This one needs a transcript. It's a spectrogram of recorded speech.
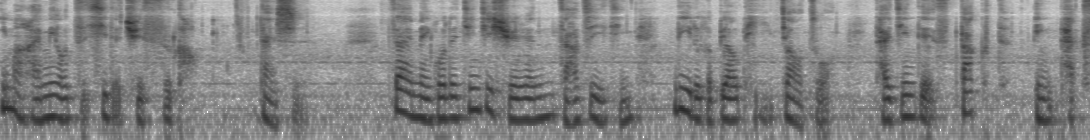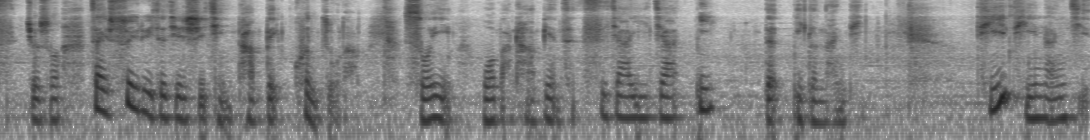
伊玛还没有仔细的去思考，但是在美国的《经济学人》杂志已经立了个标题，叫做“台积电 stuck in tax”，就是说在税率这件事情，它被困住了。所以我把它变成“四加一加一”的一个难题，题题难解，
